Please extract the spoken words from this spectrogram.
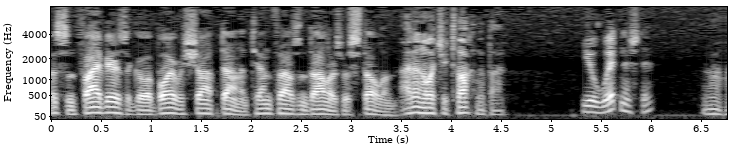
Listen, five years ago, a boy was shot down and $10,000 was stolen. I don't know what you're talking about. You witnessed it. Oh.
